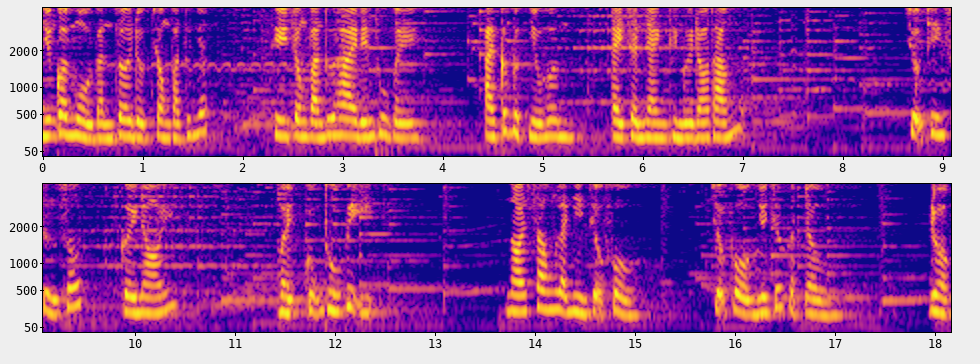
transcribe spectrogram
những con mồi bắn rơi được trong ván thứ nhất. Thì trong ván thứ hai đến thu về, Ai cướp được nhiều hơn? Tay chân nhanh thì người đó thắng. Triệu Trinh sửng sốt, Cười nói, Vậy cũng thú vị. Nói xong lại nhìn triệu phổ. Triệu phổ như trước gật đầu, Được.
